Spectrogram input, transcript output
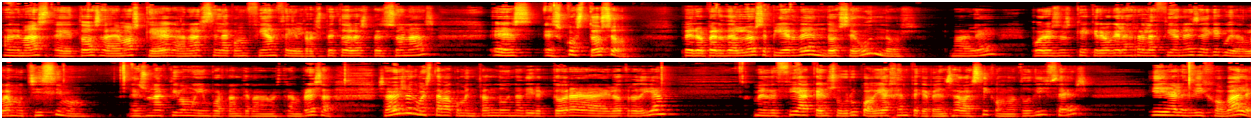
Además, eh, todos sabemos que ganarse la confianza y el respeto de las personas es, es costoso, pero perderlo se pierde en dos segundos, ¿vale? Por eso es que creo que las relaciones hay que cuidarlas muchísimo. Es un activo muy importante para nuestra empresa. ¿Sabes lo que me estaba comentando una directora el otro día? Me decía que en su grupo había gente que pensaba así como tú dices y ella les dijo, vale,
